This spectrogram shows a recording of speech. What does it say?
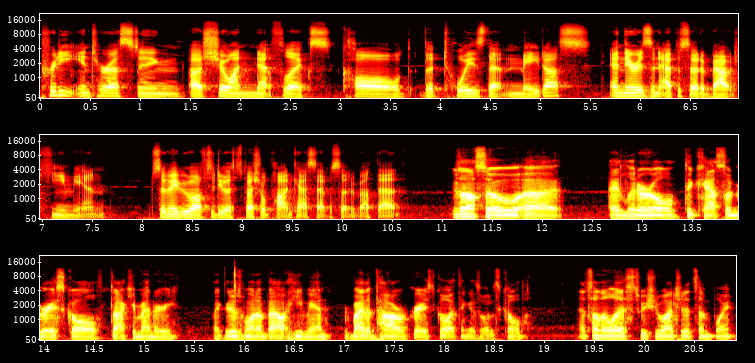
pretty interesting uh, show on Netflix called The Toys That Made Us. And there is an episode about He Man. So maybe we'll have to do a special podcast episode about that. There's also uh, a literal The Castle Grayskull documentary. Like there's one about He Man by the Power of Grayskull, I think is what it's called. That's on the list. We should watch it at some point.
